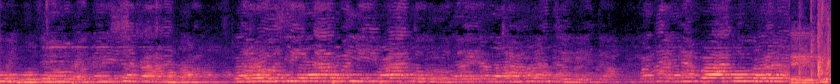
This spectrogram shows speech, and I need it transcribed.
कुठे बघ जरा आरती ओवाळा आता. अरे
